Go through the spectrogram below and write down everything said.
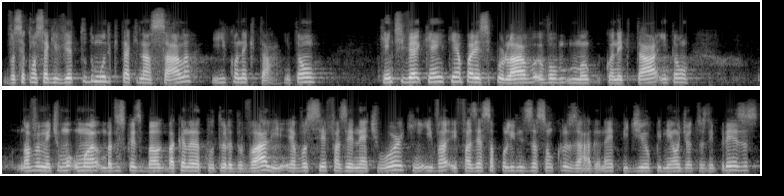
você consegue ver todo mundo que está aqui na sala e conectar. Então, quem, tiver, quem, quem aparecer por lá, eu vou conectar. Então, novamente, uma, uma, das coisas bacanas da cultura do Vale é você fazer networking e, e, fazer essa polinização cruzada, né? pedir opinião de outras empresas,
